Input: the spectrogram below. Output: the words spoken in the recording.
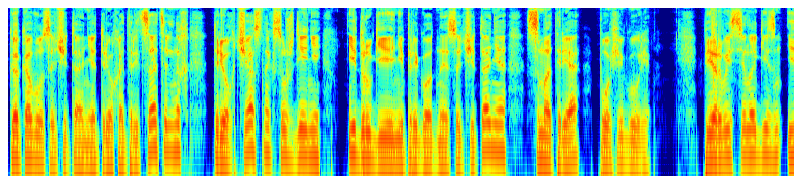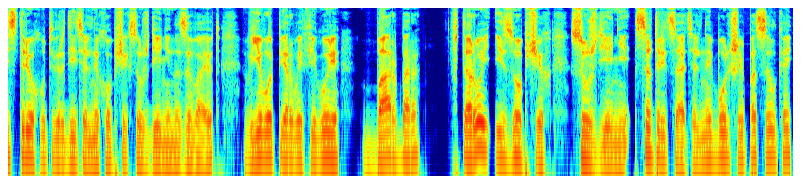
каково сочетание трех отрицательных, трех частных суждений и другие непригодные сочетания, смотря по фигуре. Первый силлогизм из трех утвердительных общих суждений называют в его первой фигуре «Барбара», второй из общих суждений с отрицательной большей посылкой,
